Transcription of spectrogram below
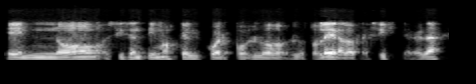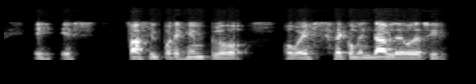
eh, no, si sentimos que el cuerpo lo, lo tolera, lo resiste, ¿verdad? Es, es, fácil, por ejemplo, o es recomendable, debo decir,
